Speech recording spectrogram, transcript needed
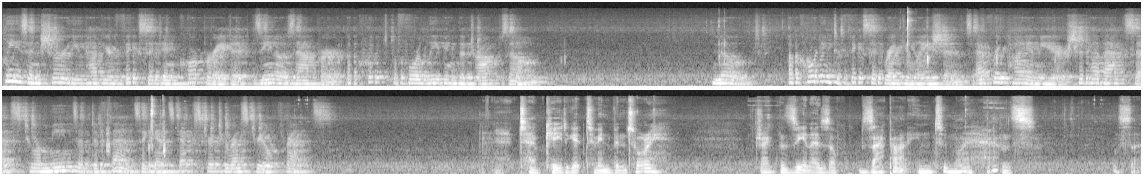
Please ensure you have your FICSIT Incorporated Xeno Zapper equipped before leaving the drop zone. Note, according to FICSIT regulations, every pioneer should have access to a means of defense against extraterrestrial threats. Tab key to get to inventory. Drag the Xeno Zapper into my hands. What's that?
